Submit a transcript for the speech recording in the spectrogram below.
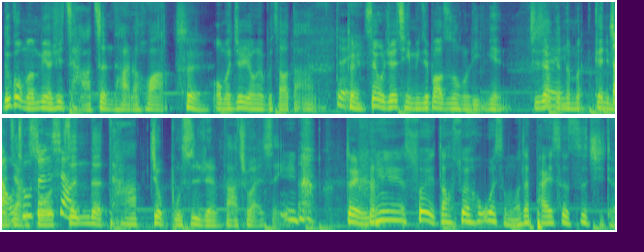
如果我们没有去查证它的话，是，我们就永远不知道答案。对，所以我觉得秦明就抱这种理念，其实要跟他们、跟你们讲说，真的，它就不是人发出来的声音。对，因为所以到最后，为什么在拍摄自己的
